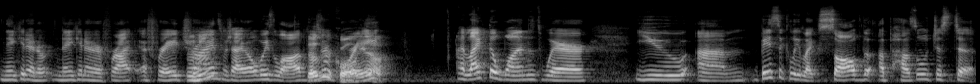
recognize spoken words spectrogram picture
naked and naked and afraid, afraid shrines, which I always loved. Mm-hmm. Those are cool, great. yeah. I like the ones where you um, basically like solve the, a puzzle just to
